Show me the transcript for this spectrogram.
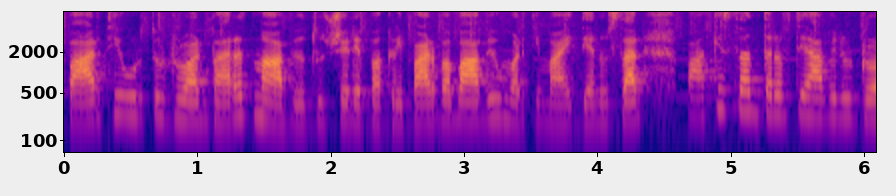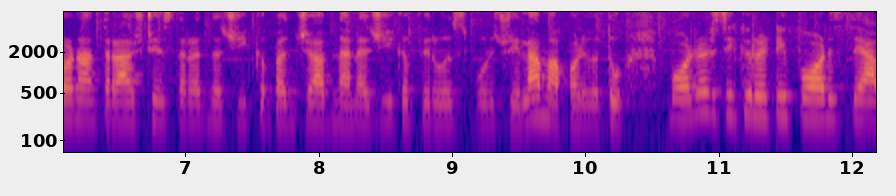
પારથી ઉડતું ડ્રોન ભારતમાં આવ્યું હતું, જેને પકડી પાડવામાં આવ્યું. મળતી માહિતી અનુસાર, પાકિસ્તાન તરફથી આવેલું ડ્રોન આંતરરાષ્ટ્રીય સરહદ નજીક પંજાબના નજીક ફિરોઝપુર જિલ્લામાં પડ્યું હતું. બોર્ડર સિક્યુરિટી ફોર્સે આ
